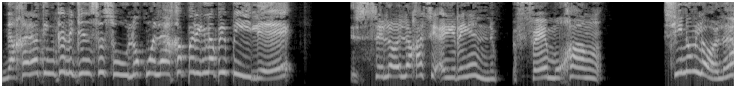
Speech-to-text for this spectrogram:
Nakarating ka na dyan sa sulok, wala ka pa rin napipili. Si Lola kasi Irene, Fe mukhang... Sinong Lola?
